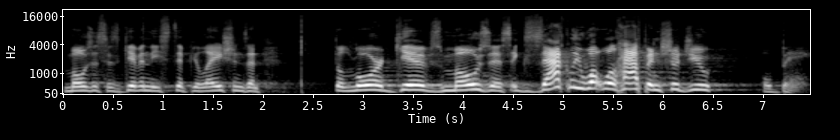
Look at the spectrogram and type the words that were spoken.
Moses has given these stipulations, and the Lord gives Moses exactly what will happen should you obey.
